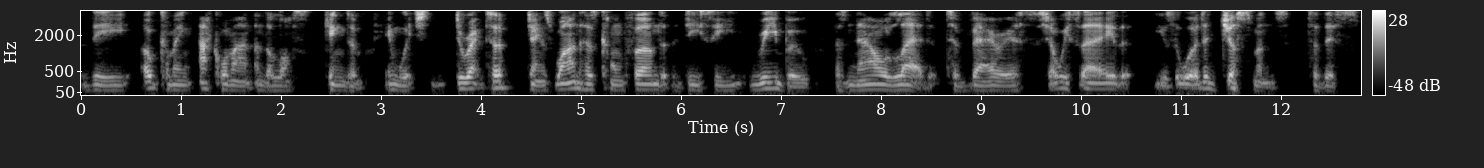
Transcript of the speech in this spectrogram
the upcoming Aquaman and the Lost Kingdom, in which director James Wan has confirmed that the DC reboot has now led to various, shall we say, that use the word adjustments to this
